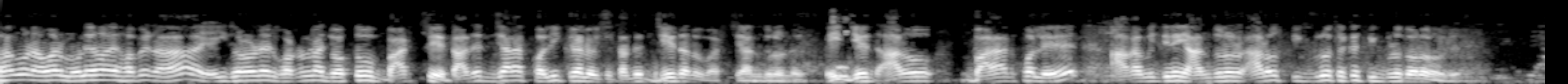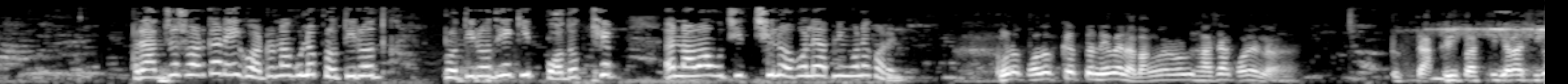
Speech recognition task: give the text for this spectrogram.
ভাঙন আমার মনে হয় হবে না। এই ধরনের ঘটনা যত বাড়ছে তাদের যারা কলিগরা রয়েছে তাদের জেদ আরও বাড়ছে আন্দোলনে। এই জেদ আরও বাড়ার ফলে আগামী দিনে আন্দোলন আরও তীব্র থেকে তীব্রতর হবে। রাজ্য সরকার এই ঘটনাগুলো প্রতিরোধ প্রতিরোধে কি পদক্ষেপ নেওয়া উচিত ছিল বলে আপনি মনে করেন? কোনো পদক্ষেপ তো নেবে না বাংলার মানুষ আশা করে না। চাকরি প্রার্থী যারা ছিল,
